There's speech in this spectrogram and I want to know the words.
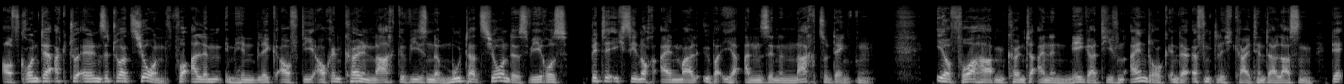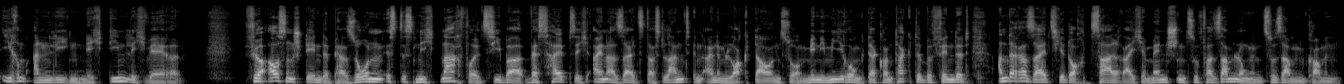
Aufgrund der aktuellen Situation, vor allem im Hinblick auf die auch in Köln nachgewiesene Mutation des Virus, bitte ich Sie noch einmal über Ihr Ansinnen nachzudenken. Ihr Vorhaben könnte einen negativen Eindruck in der Öffentlichkeit hinterlassen, der Ihrem Anliegen nicht dienlich wäre. Für außenstehende Personen ist es nicht nachvollziehbar, weshalb sich einerseits das Land in einem Lockdown zur Minimierung der Kontakte befindet, andererseits jedoch zahlreiche Menschen zu Versammlungen zusammenkommen.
